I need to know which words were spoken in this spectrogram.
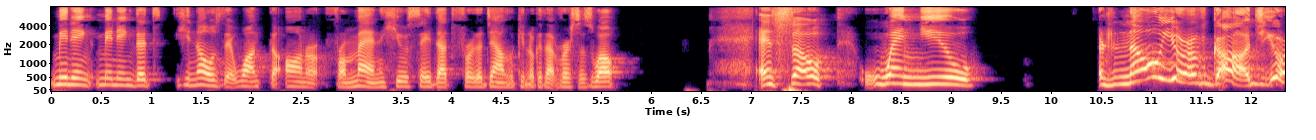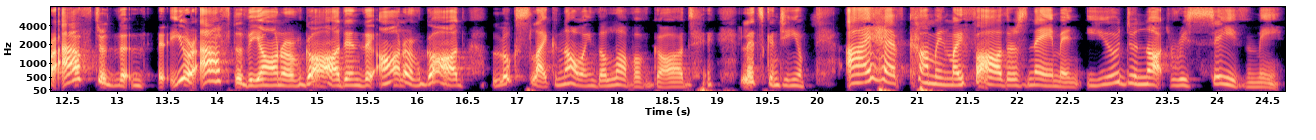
Meaning, meaning that he knows they want the honor from man. He will say that further down. We can look at that verse as well. And so when you know you're of God. You're after the, you're after the honor of God and the honor of God looks like knowing the love of God. Let's continue. I have come in my father's name and you do not receive me.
